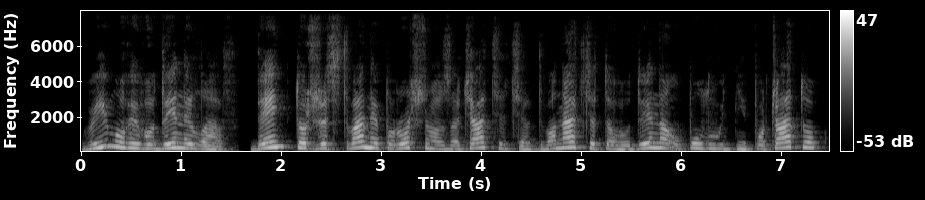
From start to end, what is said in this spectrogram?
Вимоги години лав. День торжества непорочного зачаття, 12 година у полудні, початок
